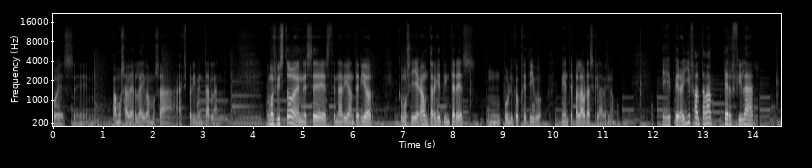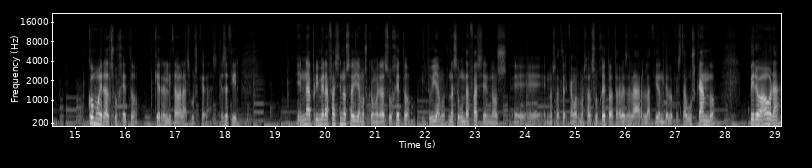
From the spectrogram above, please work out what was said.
pues eh, vamos a verla y vamos a, experimentarla. Hemos visto en ese escenario anterior cómo se llega a un target de interés, un público objetivo, mediante palabras clave. ¿no? Eh, pero allí faltaba perfilar cómo era el sujeto que realizaba las búsquedas. Es decir, en una primera fase no sabíamos cómo era el sujeto, intuíamos. En una segunda fase nos, eh, nos acercamos más al sujeto a través de la relación de lo que está buscando. Pero ahora,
